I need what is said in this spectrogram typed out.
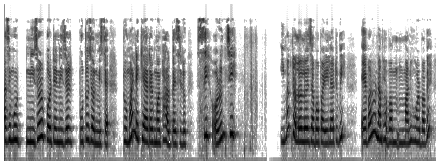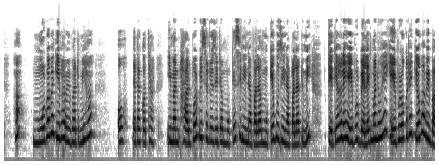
আজি মোৰ নিজৰ ওপৰতে নিজৰ পুতু জন্মিছে। তোমাৰ লেখীয়া এটাক মই ভাল পাইছিলোঁ। চি অৰুণ চি ইমান তললৈ যাব পাৰিলা তুমি? এবাৰো নাভাবা মানুহৰ বাবে হা? মোৰ বাবে কি ভাবিবা তুমি হা? অহ এটা কথা। ইমান ভাল পোৱাৰ পিছতো যেতিয়া মোকে চিনি নাপালা মোকে বুজি নাপালা তুমি তেতিয়াহ'লে সেইবোৰ বেলেগ মানুহে সেইবোৰৰ কথা কিয় ভাবিবা?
